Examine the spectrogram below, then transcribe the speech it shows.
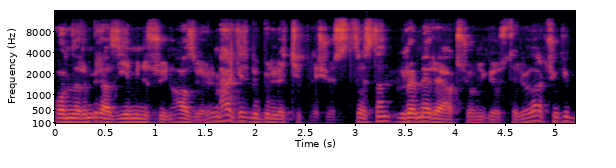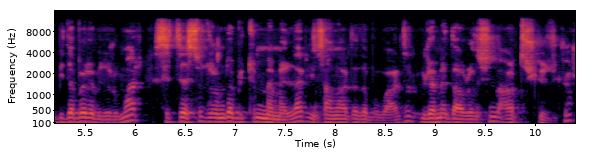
Onların biraz yemini suyunu az verelim. Herkes birbiriyle çiftleşiyor. Stresten üreme reaksiyonu gösteriyorlar. Çünkü bir de böyle bir durum var. Stresli durumda bütün memeliler, insanlarda da bu vardır. Üreme davranışında artış gözükür.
